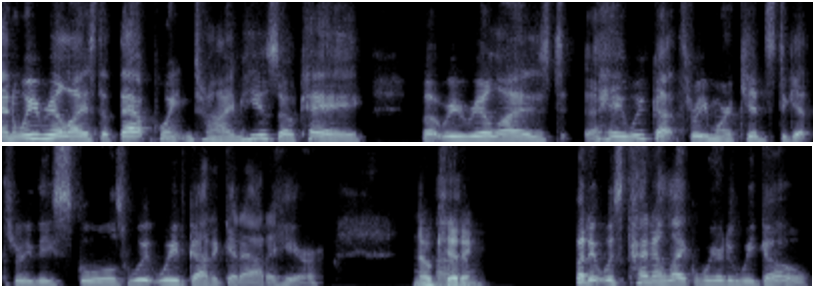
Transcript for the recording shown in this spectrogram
And we realized at that point in time he is okay but we realized hey we've got three more kids to get through these schools. We, we've got to get out of here. No um, kidding. um, but it was kind of like where do we go?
